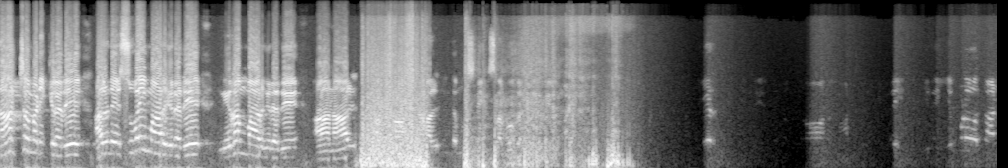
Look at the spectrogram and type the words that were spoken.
நாற்றம் அடிக்கிறது அதனுடைய சுவை மாறுகிறது நிறம் மாறுகிறது. ஆனால் இந்த முஸ்லிம் சமூகத்திற்கு இதை எவ்வளவு தான்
